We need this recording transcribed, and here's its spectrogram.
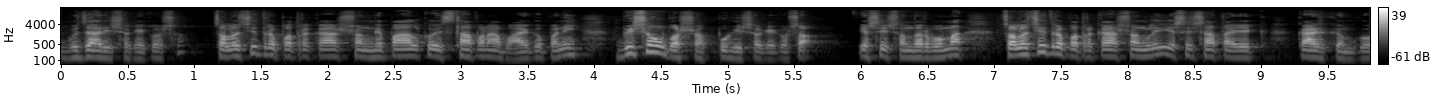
गुजारिसकेको छ। चलचित्र पत्रकार सङ्घ नेपालको स्थापना भएको पनि बिसौँ वर्ष पुगिसकेको छ। यसै सन्दर्भमा चलचित्र पत्रकार सङ्घले यसै साता एक कार्यक्रमको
